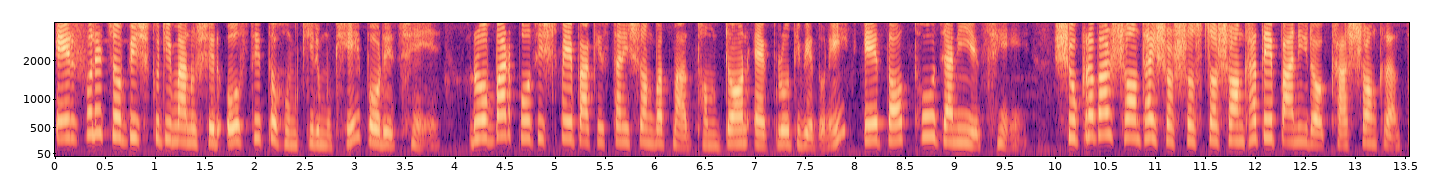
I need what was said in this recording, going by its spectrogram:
এর ফলে চব্বিশ কোটি মানুষের অস্তিত্ব হুমকির মুখে পড়েছে। রোববার পঁচিশ মে পাকিস্তানি সংবাদ মাধ্যম ডন এক প্রতিবেদনে এ তথ্য জানিয়েছে। শুক্রবার সন্ধ্যায় সশস্ত্র সংঘাতে পানি রক্ষা সংক্রান্ত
